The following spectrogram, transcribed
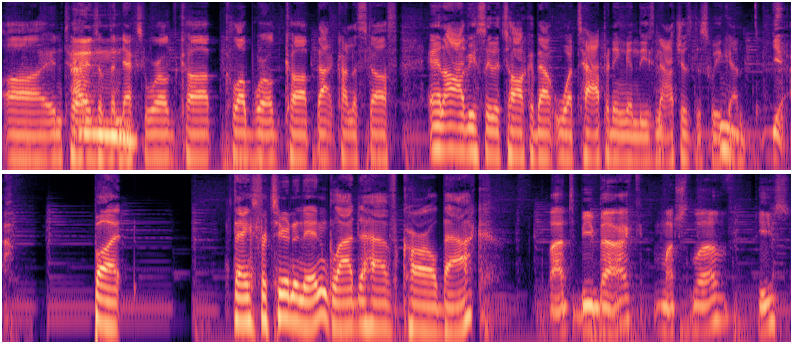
uh, in terms of the next World Cup, Club World Cup, that kind of stuff. And obviously to talk about what's happening in these matches this weekend. Yeah, But thanks for tuning in. Glad to have Carl back. glad to be back. Much love. Peace.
